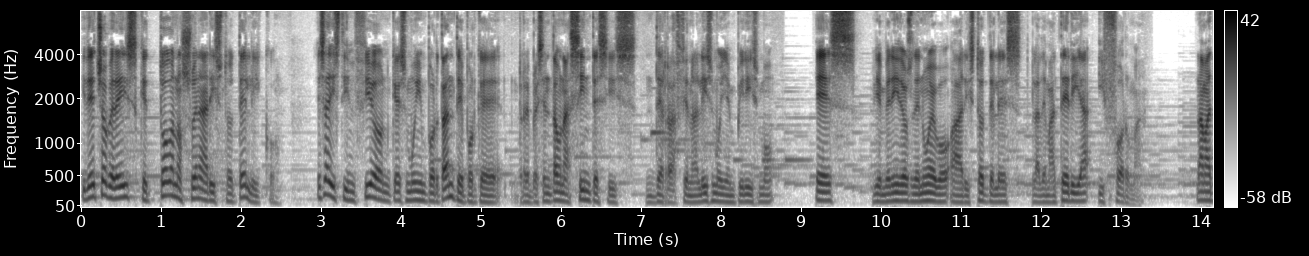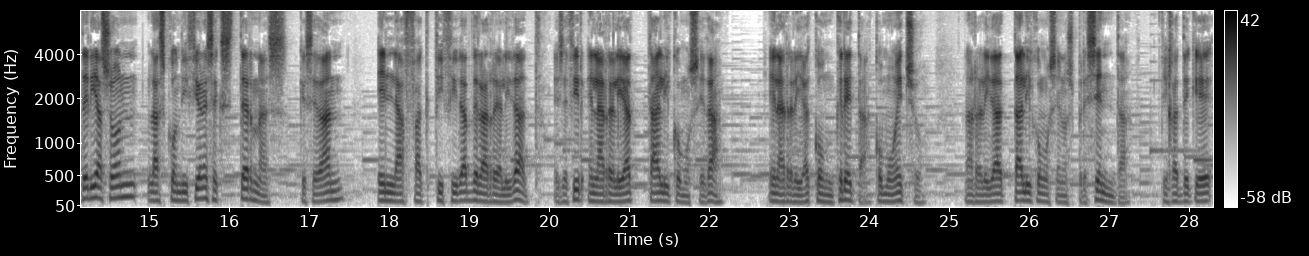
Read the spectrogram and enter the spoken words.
Y de hecho veréis que todo nos suena aristotélico. Esa distinción, que es muy importante porque representa una síntesis de racionalismo y empirismo, es, bienvenidos de nuevo a Aristóteles, la de materia y forma. La materia son las condiciones externas que se dan en la facticidad de la realidad, es decir, en la realidad tal y como se da, en la realidad concreta, como hecho, la realidad tal y como se nos presenta. Fíjate que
